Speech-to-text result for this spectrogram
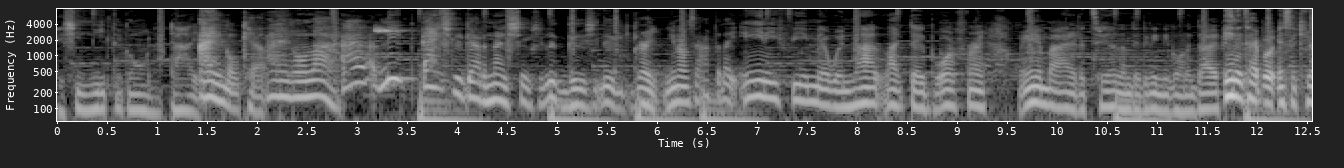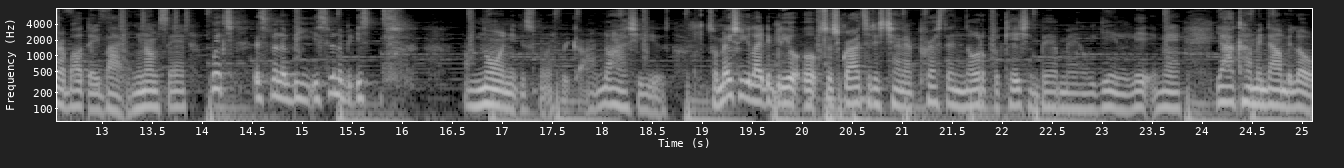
that she needs to go on a diet. I ain't gonna cap. I ain't gonna lie. I, Nique actually got a nice shape. She look good. She look great. You know what I'm saying? I feel like any female would not like their boyfriend or anybody to tell them that they need to go on a diet. Any type of insecure about their body. You know what I'm saying? Which it's gonna be. It's gonna be. It's. I'm knowing niggas feeling freak out. I know how she is. So make sure you like the video up, subscribe to this channel, press that notification bell, man. We getting lit, man. Y'all comment down below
